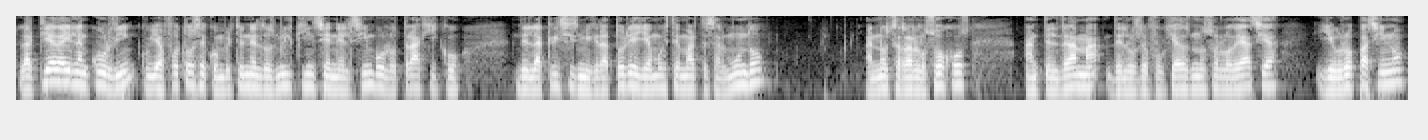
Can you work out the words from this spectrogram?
La tía de Aylan Kurdi, cuya foto se convirtió en el 2015 en el símbolo trágico de la crisis migratoria, llamó este martes al mundo a no cerrar los ojos ante el drama de los refugiados no solo de Asia y Europa, sino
